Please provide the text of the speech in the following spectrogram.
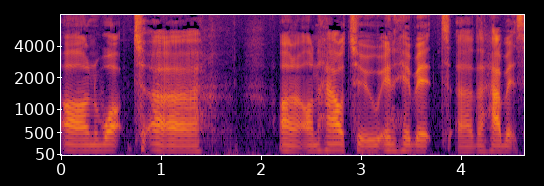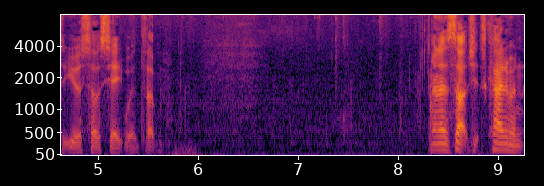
on what uh, on, on how to inhibit uh, the habits that you associate with them. And as such, it's kind of an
